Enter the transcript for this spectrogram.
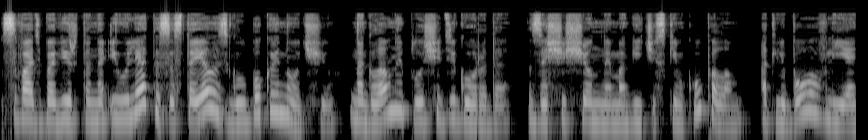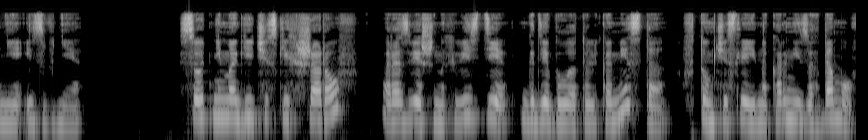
Свадьба Виртона и Уляты состоялась глубокой ночью на главной площади города, защищенной магическим куполом от любого влияния извне. Сотни магических шаров, развешанных везде, где было только место, в том числе и на карнизах домов,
